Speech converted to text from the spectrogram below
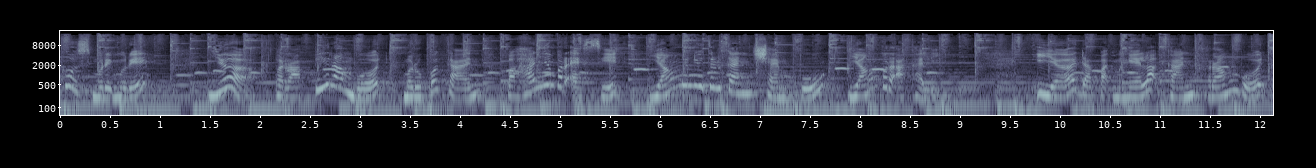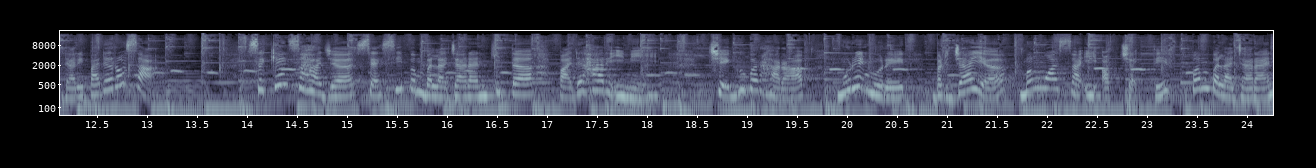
Bagus murid-murid. Ya, perapi rambut merupakan bahan yang berasid yang menyuturkan shampoo yang berakali. Ia dapat mengelakkan rambut daripada rosak. Sekian sahaja sesi pembelajaran kita pada hari ini. Cikgu berharap murid-murid berjaya menguasai objektif pembelajaran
